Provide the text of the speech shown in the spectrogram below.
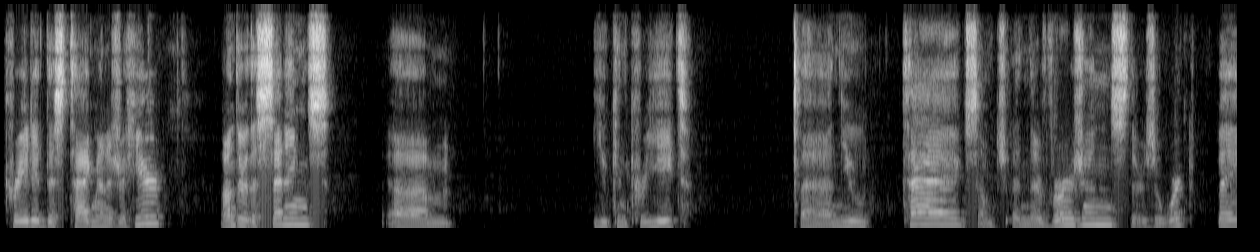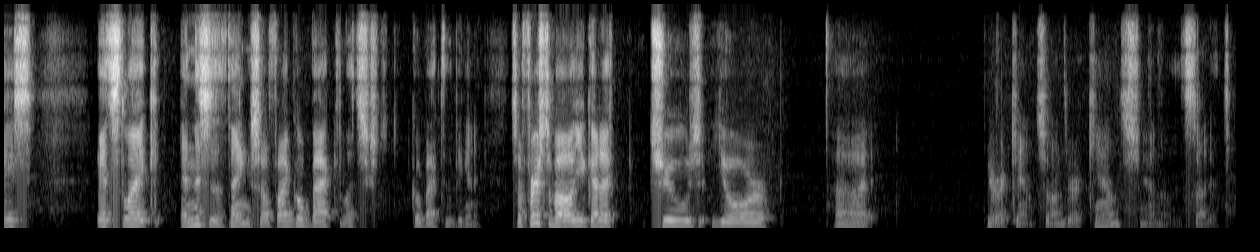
created this tag manager here. Under the settings um, you can create a new tags. And their versions. There's a workspace. It's like and this is the thing. So if I go back let's go back to the beginning. So first of all you got to choose your uh your account. So under accounts yeah no that's not it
